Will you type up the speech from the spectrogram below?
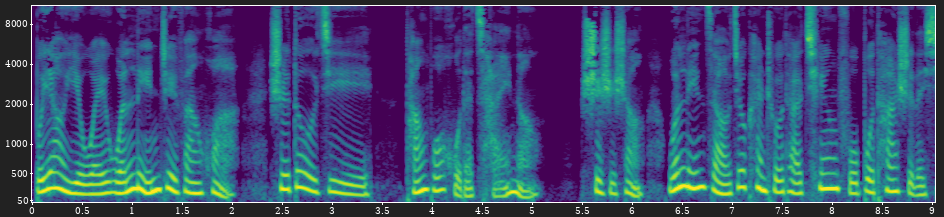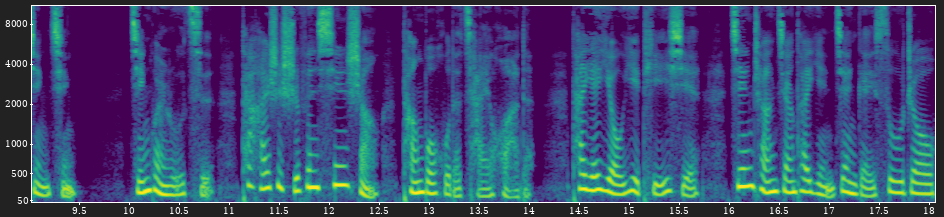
不要以为文林这番话是妒忌唐伯虎的才能。事实上，文林早就看出他轻浮不踏实的性情。尽管如此，他还是十分欣赏唐伯虎的才华的。他也有意提携，经常将他引荐给苏州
